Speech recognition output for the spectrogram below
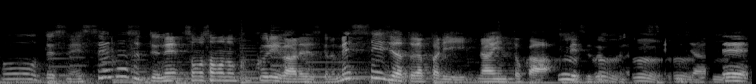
そうですね、SNS っていうね、そもそものくくりがあれですけど、メッセージだとやっぱり LINE とかうん Facebook のメッセージあっうんて、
